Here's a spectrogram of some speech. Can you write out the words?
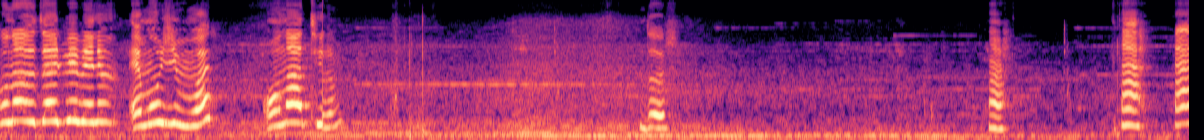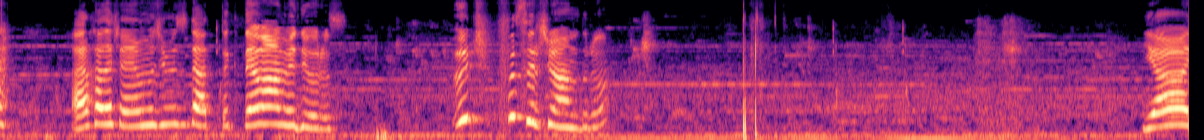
buna özel bir benim emojim var. Onu atıyorum. Dur. Heh. Heh. Heh. Arkadaşlar emojimizi de attık. Devam ediyoruz. 3 fısır şu an durum. Ya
